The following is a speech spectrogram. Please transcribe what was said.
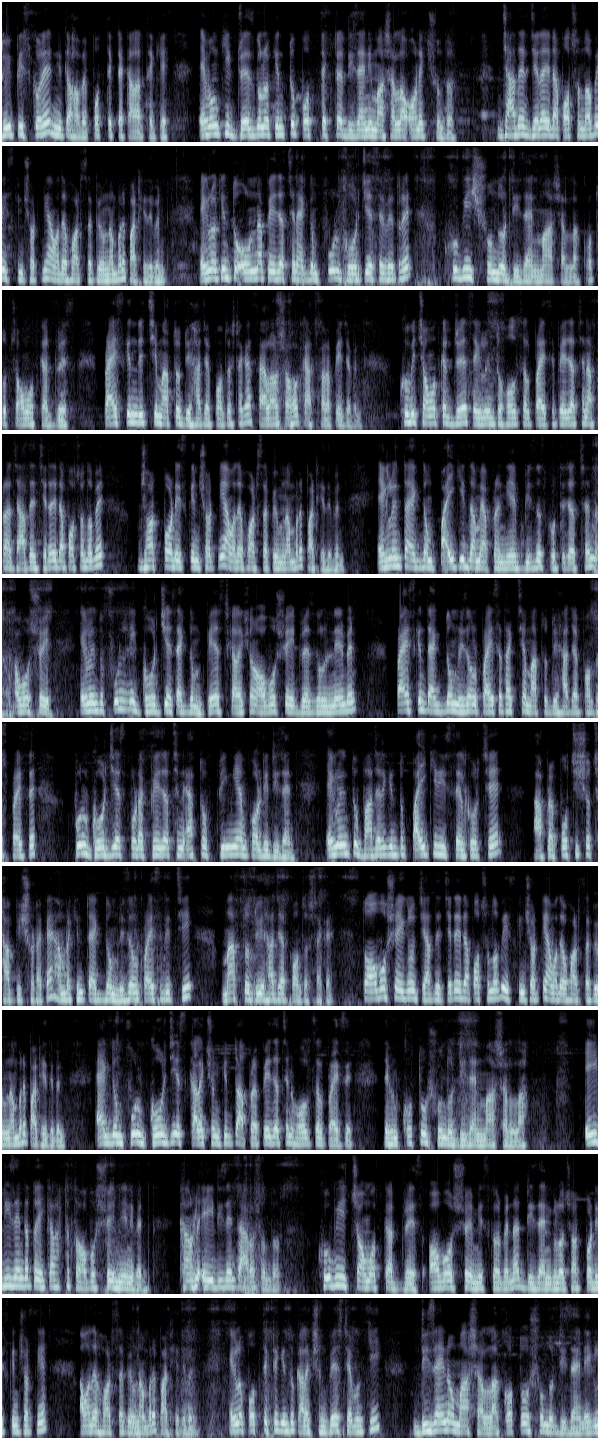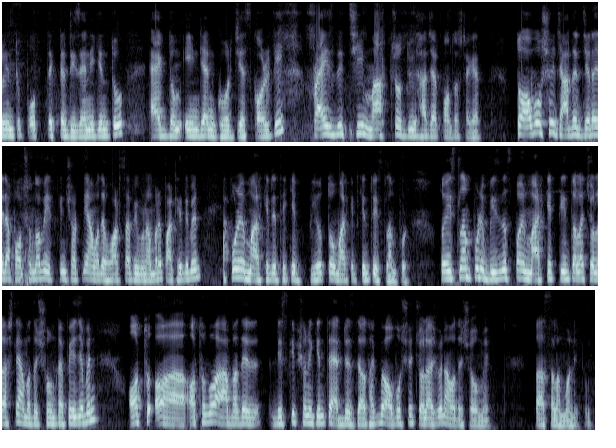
দুই পিস করে নিতে হবে প্রত্যেকটা কালার থেকে। এবং কি ড্রেসগুলো কিন্তু প্রত্যেকটা ডিজাইনই মাসাল্লাহ অনেক সুন্দর। যাদের যেটা এটা পছন্দ হবে স্ক্রিনশট নিয়ে আমাদের হোয়াটসঅ্যাপ ইউ নাম্বারে পাঠিয়ে দেবেন। এগুলো কিন্তু ওড়না পেয়ে যাচ্ছেন একদম ফুল গর্জিয়াসের ভেতরে। খুবই সুন্দর ডিজাইন মাশাল্লাহ কত চমৎকার ড্রেস প্রাইস কিন্তু দিচ্ছি মাত্র দুই হাজার পঞ্চাশ টাকা। স্যালার সহ কাজ করা পেয়ে যাবেন। খুবই চমৎকার ড্রেস এগুলো কিন্তু হোলসেল প্রাইসে পেয়ে যাচ্ছেন আপনারা। যাদের যেটা যেটা পছন্দ হবে ঝটপট স্ক্রিনশট নিয়ে আমাদের হোয়াটসঅ্যাপ নাম্বারে পাঠিয়ে দেবেন। এগুলো কিন্তু একদম পাইকি দামে আপনারা নিয়ে বিজনেস করতে যাচ্ছেন। অবশ্যই এগুলো কিন্তু ফুললি গর্জিয়াস একদম বেস্ট কালেকশন অবশ্যই এই ড্রেসগুলো নেবেন। প্রাইস কিন্তু একদম রিজনেবল প্রাইসে থাকছে, মাত্র দুই হাজার পঞ্চাশ প্রাইসে ফুল গর্জিয়াস প্রোডাক্ট পেয়ে যাচ্ছেন, এত প্রিমিয়াম কোয়ালিটি ডিজাইন এগুলো কিন্তু বাজারে কিন্তু পাইকারি সেল করছে আপনার পঁচিশশো, ছাব্বিশশো টাকায়। আমরা কিন্তু একদম রিজনেবল প্রাইসে দিচ্ছি, মাত্র দুই হাজার পঞ্চাশ টাকায়। তো অবশ্যই এগুলো যাদের যেটা এটা পছন্দ হবে স্ক্রিনশটটি আমাদের হোয়াটসঅ্যাপ নাম্বারে পাঠিয়ে দেবেন। একদম ফুল গর্জিয়াস কালেকশন কিন্তু আপনারা পেয়ে যাচ্ছেন হোলসেল প্রাইসে দেখুন কত সুন্দর ডিজাইন মাশাল্লাহ এই ডিজাইনটা তো, এই কালারটা তো অবশ্যই নিয়ে নেবেন। কারণ এই ডিজাইনটা আরও সুন্দর। খুবই চমৎকার ড্রেস অবশ্যই মিস করবেন না। ডিজাইনগুলো ঝটপট স্ক্রিনশট নিয়ে আমাদের হোয়াটসঅ্যাপ নাম্বারে পাঠিয়ে দেবেন। এগুলো প্রত্যেকটা কিন্তু কালেকশন বেস্ট এবং কি ডিজাইনও মাশাল্লাহ কত সুন্দর ডিজাইন এগুলো কিন্তু প্রত্যেকটা ডিজাইনই কিন্তু একদম ইন্ডিয়ান গর্জিয়াস কোয়ালিটি প্রাইস দিচ্ছি মাত্র দুই হাজার পঞ্চাশ টাকা তো অবশ্যই যাদের যেটা এরা পছন্দ হবে স্ক্রিনশট নিয়ে আমাদের হোয়াটসঅ্যাপ নাম্বারে পাঠিয়ে দেবেন। তারপরে মার্কেটে থেকে বৃহত্তম মার্কেট কিন্তু ইসলামপুর। তো ইসলামপুরে বিজনেস পয়েন্ট মার্কেট তিনতলা চলে আসলে আমাদের শোরুমটা পেয়ে যাবেন। অথবা আমাদের ডিসক্রিপশনে কিন্তু অ্যাড্রেস দেওয়া থাকবে। অবশ্যই চলে আসবেন আমাদের শোরুমে তো আসসালামু আলাইকুম।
